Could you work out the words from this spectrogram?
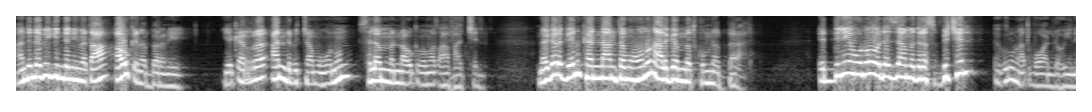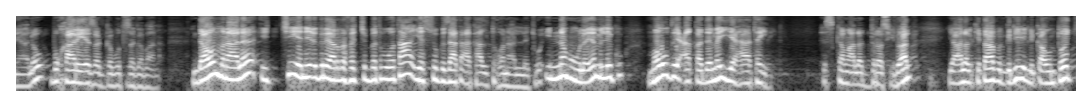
አንድ ነቢይ እንደሚመጣ አውቅ ነበር እኔ። የቀረ አንድ ብቻ መሆኑን ስለምናውቅ በመጽሐፋችን። ነገር ግን ከእናንተ መሆኑን አልገመትኩም ነበራል እድሌ ሆኖ ወደዛ መድረስ ብችል እግሩን አጥበዋለሁ ነው ያለው። ቡኻሪ የዘገቡት ዘገባ ነው። እንዳውም ምን አለ? እቺ የኔ እግር ያረፈችበት ቦታ የእሱ ግዛት አካል ትሆናለች። ወኢነሁ ለየምሊኩ መውضع ቀደመየ ሃተይን እስከ ማለት ድረስ ሂዷል። የአህለል ኪታብ እንግዲህ ሊቃውንቶች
